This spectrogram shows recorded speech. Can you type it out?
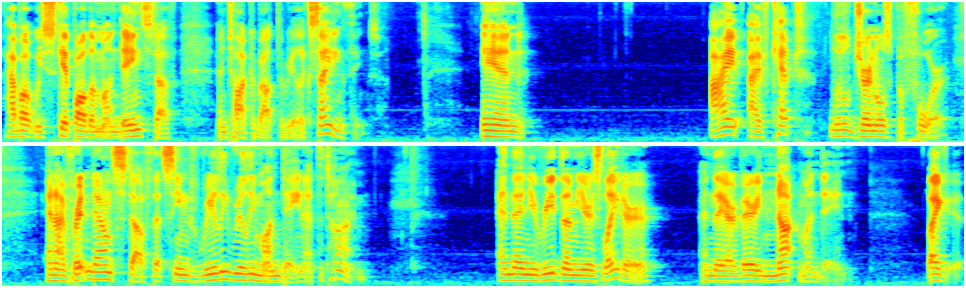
How about we skip all the mundane stuff and talk about the real exciting things? And I I've kept little journals before, and I've written down stuff that seemed really really mundane at the time. And then you read them years later, and they are very not mundane. Like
